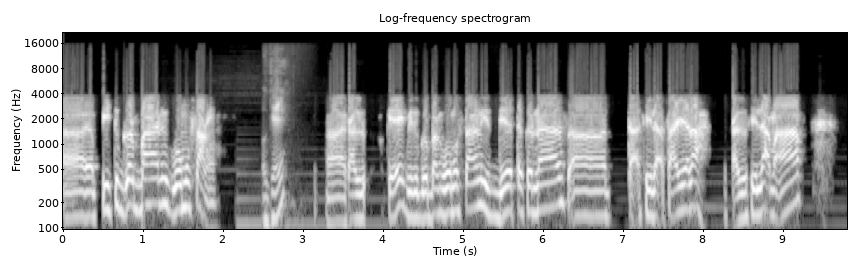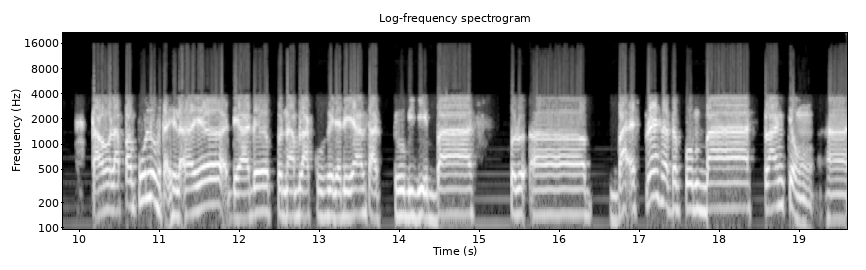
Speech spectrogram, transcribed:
uh, pintu gerbang Gua Musang. Okey. Uh, kalau okey, pintu gerbang Gua Musang ni dia terkenal uh, tak silap saya lah. Kalau silap maaf. Tahun 80 tak silap saya dia ada pernah berlaku kejadian satu biji bas uh, bas ekspres ataupun bas pelancong uh,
